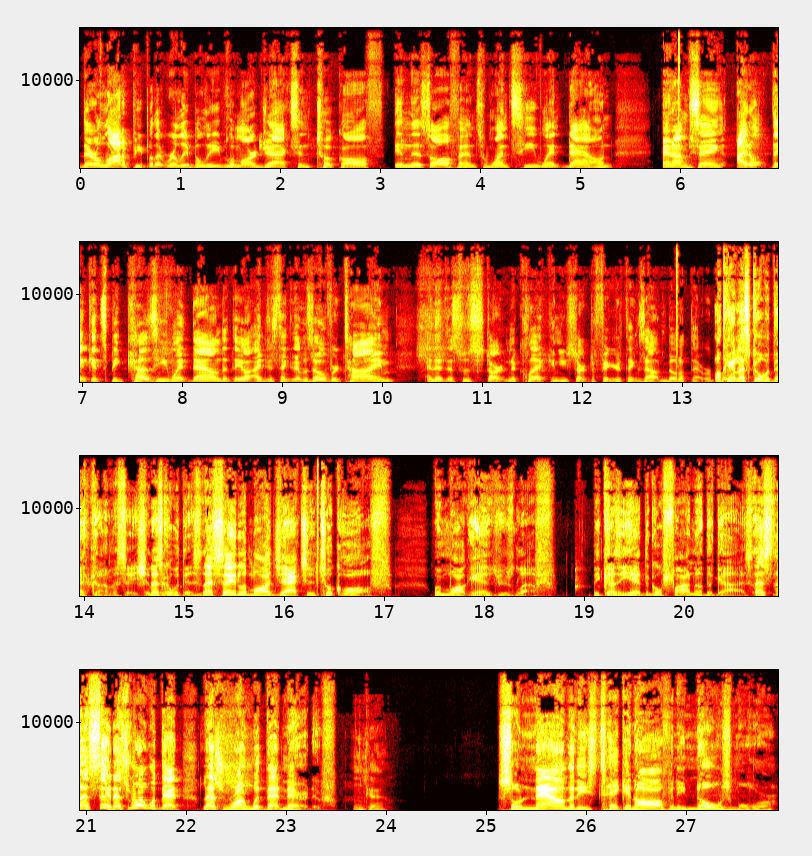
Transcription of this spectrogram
there are a lot of people that really believe Lamar Jackson took off in this offense once he went down. And I'm saying I don't think it's because he went down that they. I just think that was over time, and that this was starting to click, and you start to figure things out and build up that rapport. Okay, let's go with that conversation. Let's go with this. Let's say Lamar Jackson took off when Mark Andrews left because he had to go find other guys. Let's let's say let's run with that. Let's run with that narrative. Okay. So now that he's taken off and he knows more,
